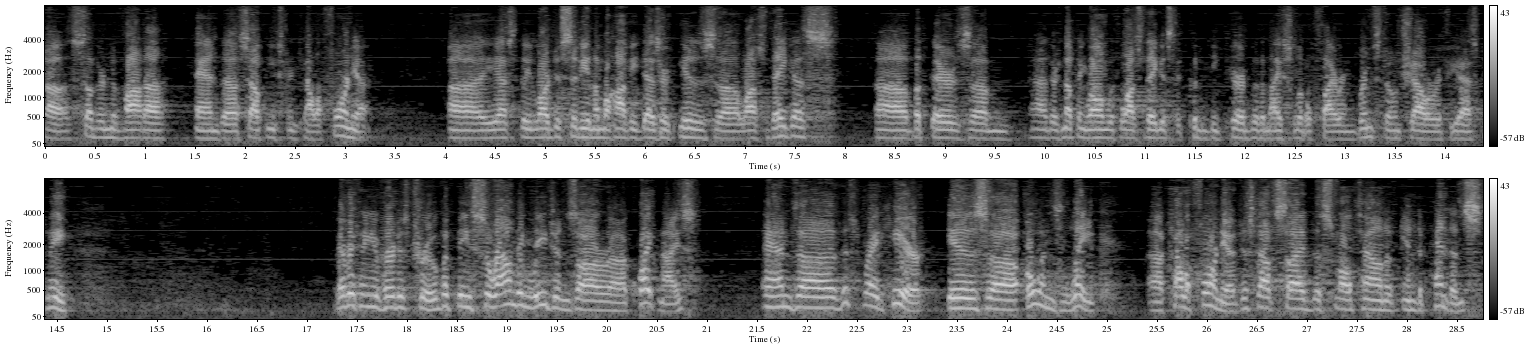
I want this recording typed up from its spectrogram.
uh, southern Nevada and uh, southeastern California. Yes, the largest city in the Mojave Desert is Las Vegas. Uh, but there's um, uh, there's nothing wrong with Las Vegas that couldn't be cured with a nice little fire and brimstone shower, if you ask me. Everything you've heard is true, but the surrounding regions are uh, quite nice. And uh, this right here is uh, Owens Lake, California, just outside the small town of Independence,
